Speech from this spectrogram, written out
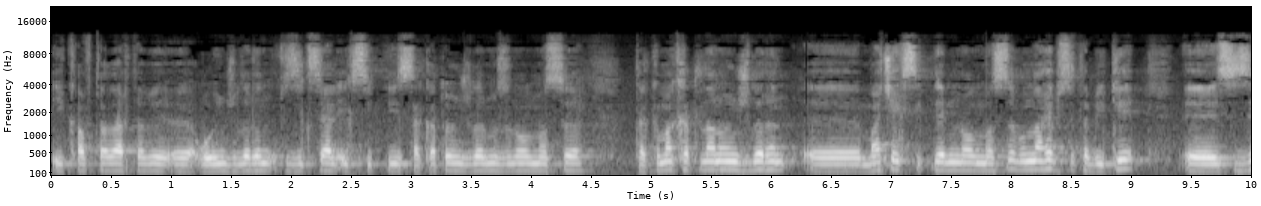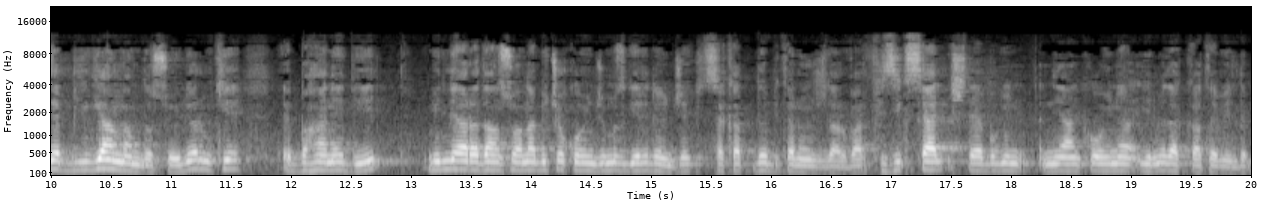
İlk haftalar tabii e, oyuncuların fiziksel eksikliği, sakat oyuncularımızın olması, takıma katılan oyuncuların e, maç eksiklerinin olması bunlar hepsi tabii ki e, size bilgi anlamda söylüyorum ki e, bahane değil. Milli aradan sonra birçok oyuncumuz geri dönecek. Sakatlığı biten oyuncular var. Fiziksel işte bugün Niyankı oyuna 20 dakika atabildim.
